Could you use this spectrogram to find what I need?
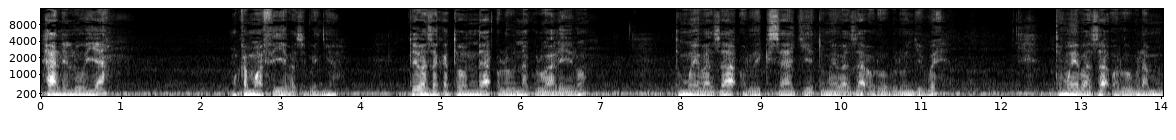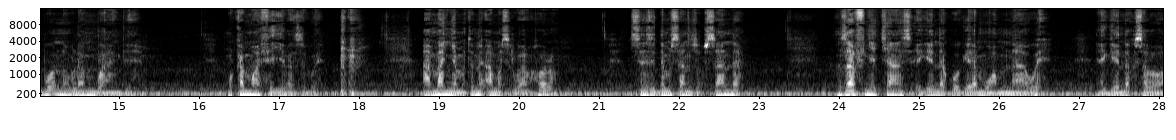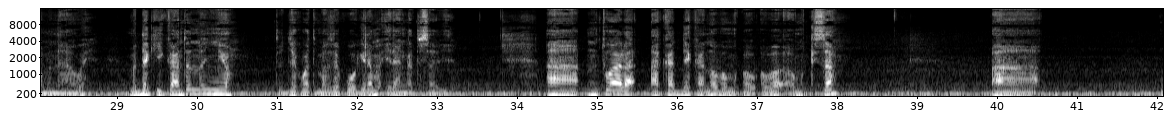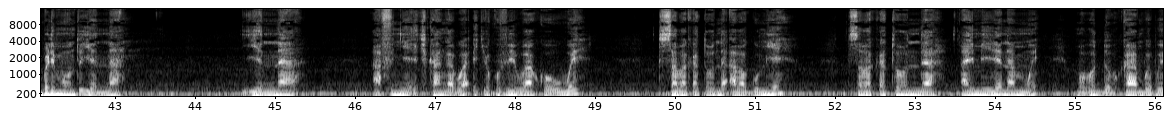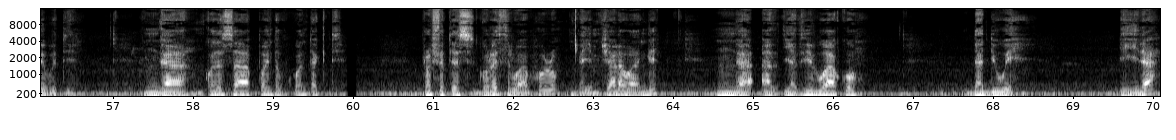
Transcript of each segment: haleluya mukama waffe yeebazibwe nnyo. Twebaza katonda olw'olunaku lwaleero tumwebaza olw'ekisa kye tumwebaza olw'obulungi bwe tumwebaza olw'obulamu bwo n'obulamu bwange. Mukama waffe yeebazibwe. Amannya mutume amos lwa buhoro. Tusinzidde musaaniza obusanda nze afunye chansi egenda kwogeramu wamu naawe egenda kusaba wamu naawe mu ddakiika ntono nnyo tujja kuba tumaze kwogeramu era nga tusabye. Ntwala akadde kano oba omukisa. Buli muntu yenna yenna afunye ekikangabwa ekyokuviibwako owuwe. Tusaba katonda abagumye tusaba katonda ayimirire nammwe mu budde obukambwe bwe buti nga nkozesa point of contact prophetess goreth lwa buhoro nga ye mukyala wange nga yaviibwako daddi we. Era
